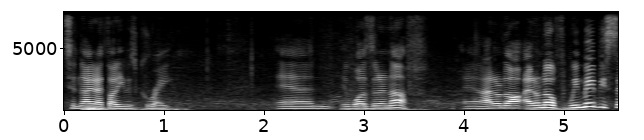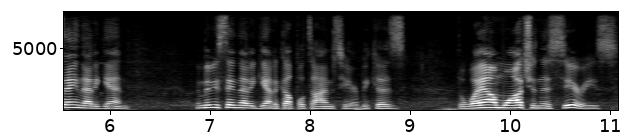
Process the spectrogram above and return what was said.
Tonight I thought he was great, and it wasn't enough. And I don't know. I don't know if we may be saying that again. We may be saying that again a couple times here because the way I'm watching this series,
